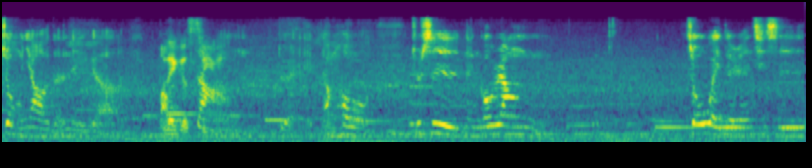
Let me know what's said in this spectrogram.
重要的那个宝藏，对，然后就是能够让周围的人其实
